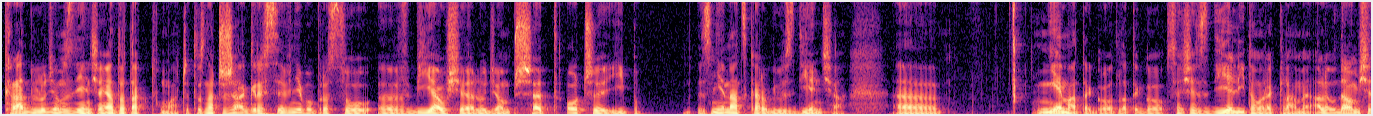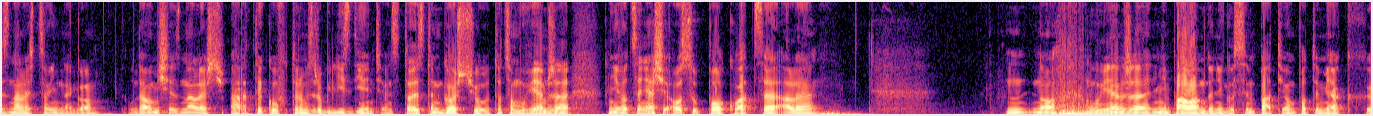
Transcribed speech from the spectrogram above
kradł ludziom zdjęcia. Ja to tak tłumaczę. To znaczy, że agresywnie po prostu e, wbijał się ludziom przed oczy i z nienacka robił zdjęcia. E, nie ma tego, dlatego w sensie zdjęli tą reklamę, ale udało mi się znaleźć co innego. Udało mi się znaleźć artykuł, w którym zrobili zdjęcie. Więc to jest ten gościu. To, co mówiłem, że nie ocenia się osób po okładce, ale no, mówiłem, że nie pałam do niego sympatią po tym, jak e,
